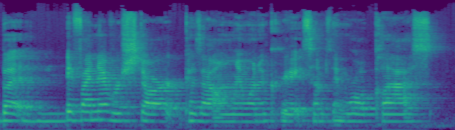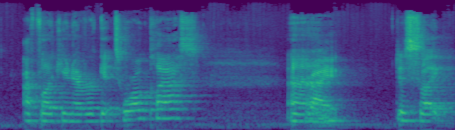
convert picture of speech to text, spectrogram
But Mm-hmm. if I never start because I only want to create something world class, I feel like you never get to world class. Um, Right. Just like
